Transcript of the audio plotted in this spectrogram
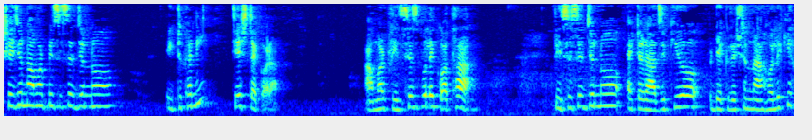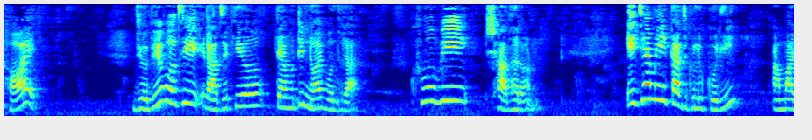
সেই জন্য আমার প্রিন্সেসের জন্য একটুখানি চেষ্টা করা। আমার প্রিন্সেস বলে কথা প্রিন্সেসের জন্য একটা রাজকীয় ডেকোরেশন না হলে কি হয়? যদিও বলছি, রাজকীয় তেমনটি নয় বন্ধুরা, খুবই সাধারণ। এই যে আমি এই কাজগুলো করি, আমার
